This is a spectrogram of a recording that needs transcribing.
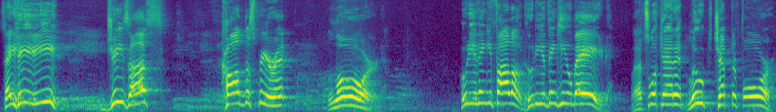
say he, he. Jesus, Jesus called the Spirit Lord. Who do you think he followed? Who do you think he obeyed? Let's look at it. Luke chapter 4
